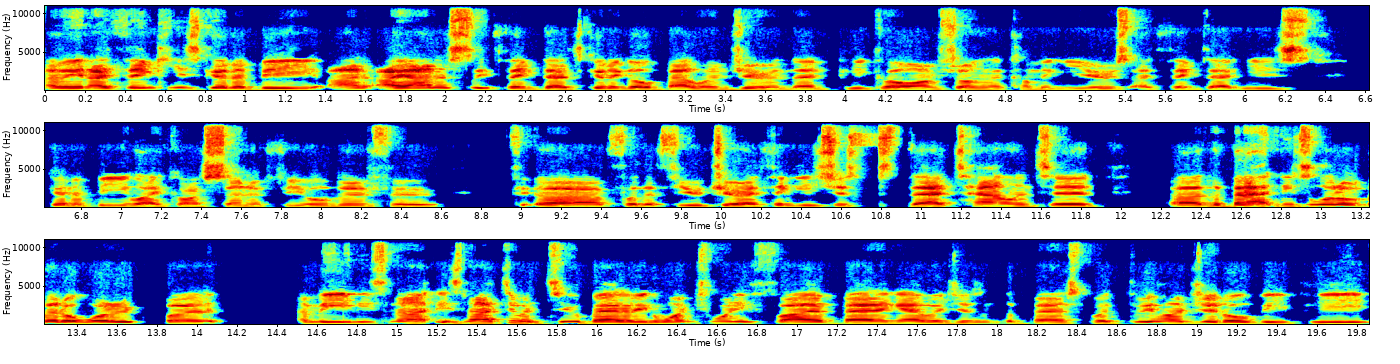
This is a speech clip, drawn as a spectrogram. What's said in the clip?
I mean, I think he's going to be, I, I honestly think that's going to go Bellinger and then Pico Armstrong in the coming years. I think that he's going to be like our center fielder for uh, for the future. I think he's just that talented. Uh, the bat needs a little bit of work, but I mean he's not he's not doing too bad. I mean 125 batting average isn't the best, but 300 OBP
